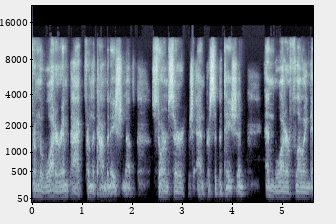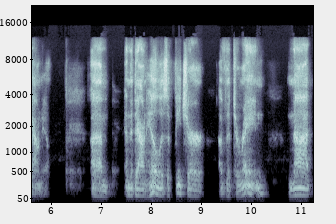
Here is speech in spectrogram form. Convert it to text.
from the water impact from the combination of storm surge and precipitation and water flowing downhill? Um, and the downhill is a feature of the terrain, not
